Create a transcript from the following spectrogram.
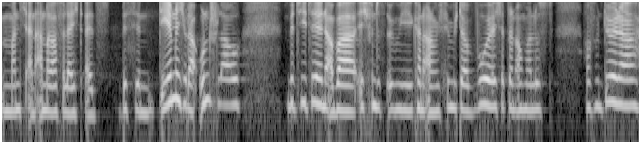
manch ein anderer vielleicht als bisschen dämlich oder unschlau betiteln, aber ich finde es irgendwie, keine Ahnung, ich fühle mich da wohl. Ich habe dann auch mal Lust auf einen Döner.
